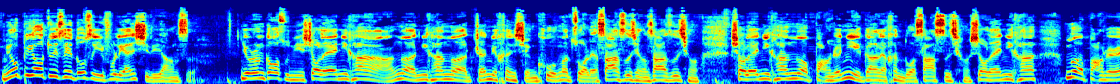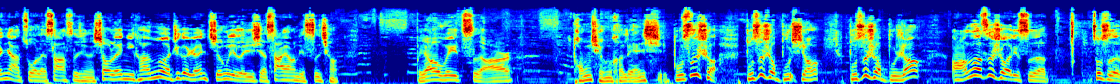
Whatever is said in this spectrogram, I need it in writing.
没有必要对谁都是一副怜惜的样子。有人告诉你，小雷，你看啊，我，你看我真的很辛苦，我做了啥事情啥事情。小雷，你看我帮着你干了很多啥事情。小雷，你看我帮着人家做了啥事情。小雷，你看我这个人经历了一些啥样的事情。不要为此而同情和怜惜，不是说不是说不行，不是说不让啊，我是说的是，就是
